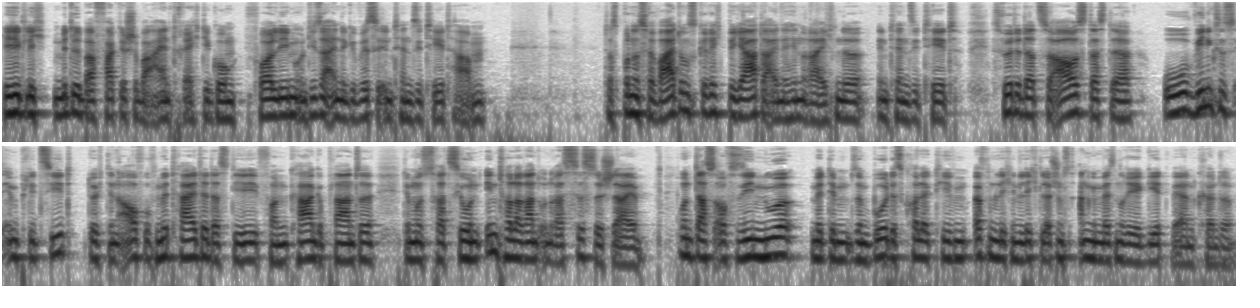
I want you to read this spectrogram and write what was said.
lediglich mittelbar faktische Beeinträchtigungen vorliegen und diese eine gewisse Intensität haben. Das Bundesverwaltungsgericht bejahte eine hinreichende Intensität. Es führte dazu aus, dass der O wenigstens implizit durch den Aufruf mitteilte, dass die von K geplante Demonstration intolerant und rassistisch sei und dass auf sie nur mit dem Symbol des kollektiven öffentlichen Lichtlöschens angemessen reagiert werden könnte.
